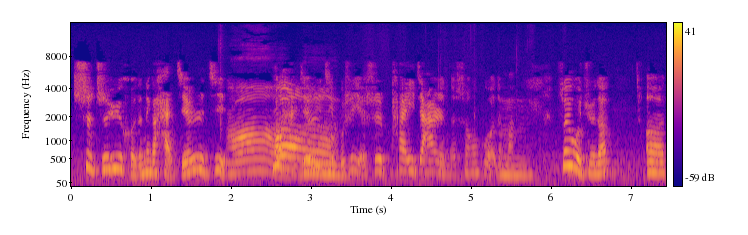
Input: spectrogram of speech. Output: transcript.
四之愈合》的那个《海街日记》啊，那个《海街日记》不是也是拍一家人的生活的吗？所以我觉得。呃，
